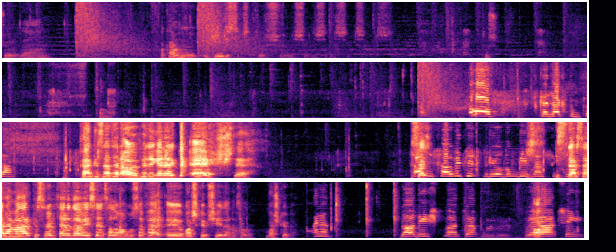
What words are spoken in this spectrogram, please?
Şuradan. Bakar mısın? İkinci sık. Dur şöyle şöyle şöyle şöyle. şöyle. Dur. Tamam. of sıkacaktım tam. Kanka zaten AWP'de genellikle eh işte. Tam İster- isabet ettiriyordum birden sıktım. İstersen hemen arkasına bir tane daha VS atalım ama bu sefer e, başka bir şeyden atalım. Başka bir. Aynen. Daha değişik bir harita yapma. Veya şey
